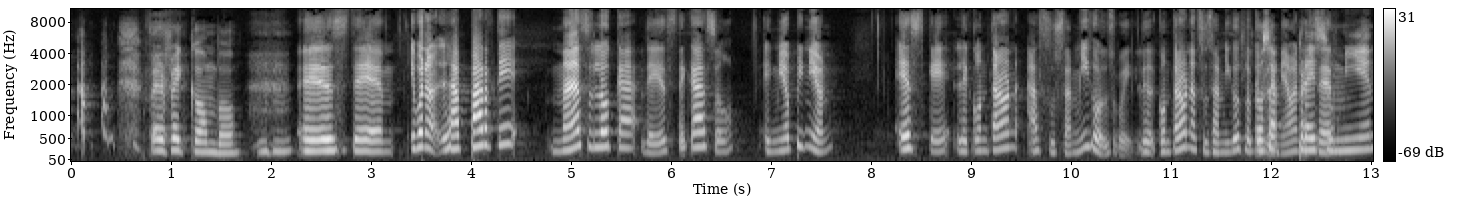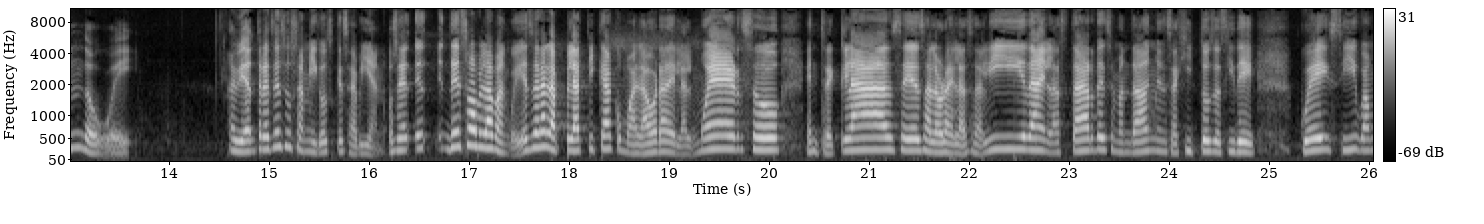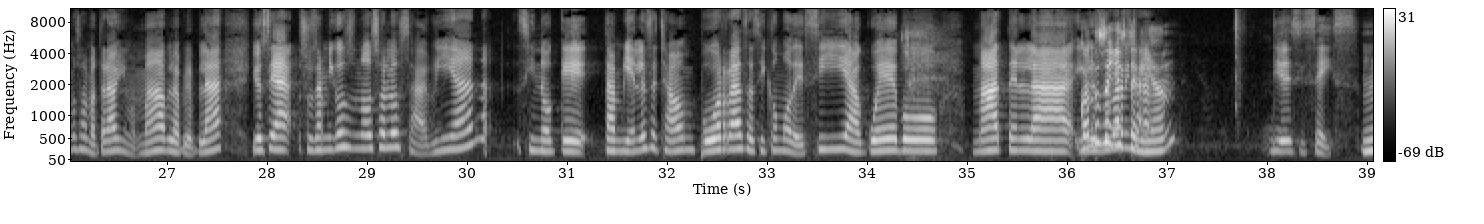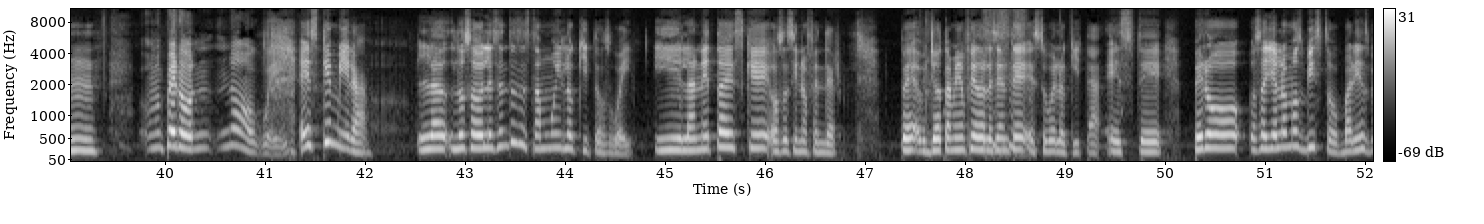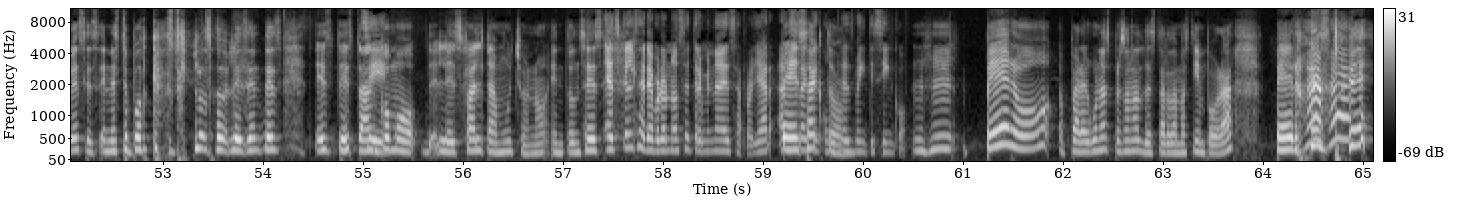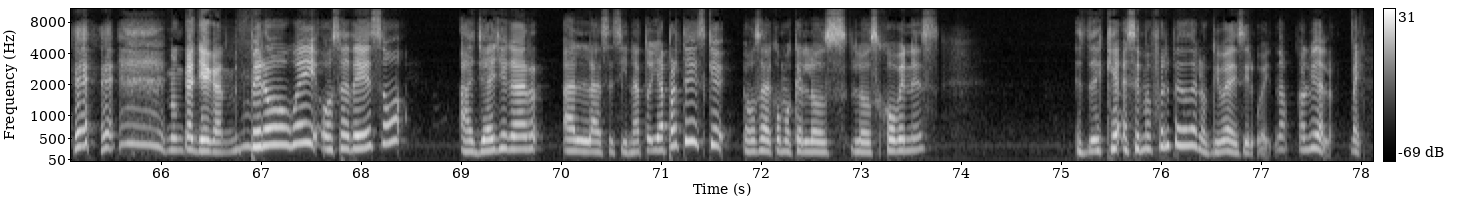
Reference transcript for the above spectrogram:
Perfect combo. Este, y bueno, la parte más loca de este caso, en mi opinión, es que le contaron a sus amigos, güey. Le contaron a sus amigos lo que O sea, planeaban hacer. presumiendo, güey. Habían tres de sus amigos que sabían. O sea, es- de eso hablaban, güey. Esa era la plática como a la hora del almuerzo, entre clases, a la hora de la salida, en las tardes se mandaban mensajitos así de, güey, sí, vamos a matar a mi mamá, bla, bla, bla. Y o sea, sus amigos no solo sabían, sino que también les echaban porras, así como de, sí, a huevo, mátenla. Y ¿Cuántos años tenían? 16. Mm. Mm, Pero no, güey. Es que mira, la- los adolescentes están muy loquitos, güey. Y la neta es que, o sea, sin ofender. Yo también fui adolescente, estuve loquita. Este, pero, o sea, ya lo hemos visto varias veces en este podcast que los adolescentes este, están Sí. como les falta mucho, ¿no? Entonces, Es que el cerebro no se termina de desarrollar hasta Exacto. que cumples 25. ujú, pero para algunas personas les tarda más tiempo, ¿verdad? Pero este, Nunca llegan. pero güey, o sea, de eso allá llegar al asesinato y aparte es que, o sea, como que los los jóvenes es de que se me fue el pedo de lo que iba a decir, güey. No, olvídalo. Bye.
